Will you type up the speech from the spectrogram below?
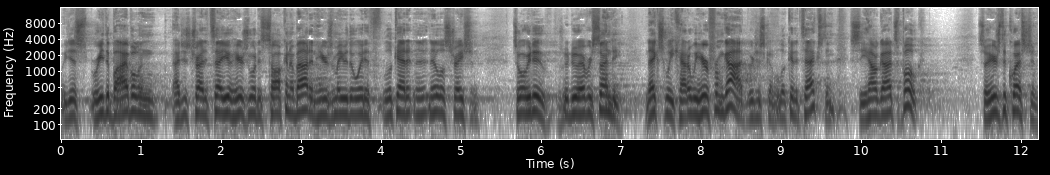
we just read the Bible, and I just try to tell you here's what it's talking about, and here's maybe the way to look at it in an illustration. That's what we do. That's what we do every Sunday. Next week, how do we hear from God? We're just going to look at a text and see how God spoke. So here's the question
